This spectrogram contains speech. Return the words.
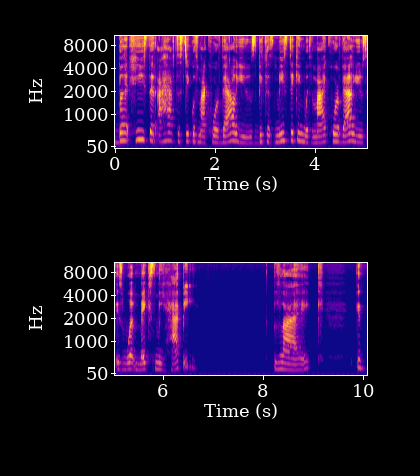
But he said, I have to stick with my core values because me sticking with my core values is what makes me happy. Like, it,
